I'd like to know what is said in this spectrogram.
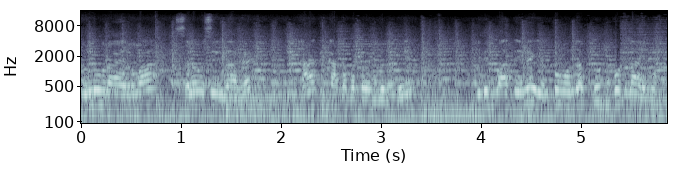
தொண்ணூறாயிரம் ரூபாய் செலவு செய்ததாக கணக்கு காட்டப்பட்டு வருகிறது. இது பார்த்தீங்கன்னா எப்போ வந்தால் கூட்டு போட்டு தான் இருக்கும்.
